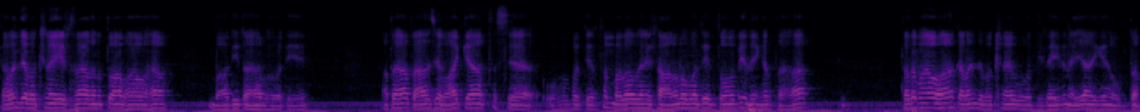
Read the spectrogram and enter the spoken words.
कलञ्जभक्षणे इष्टसाधनत्वाभावः बाधितः भवति। अतः तादृशवाक्यार्थस्य उपपत्त्यर्थं बलोदनिष्ठ अनुपपतित्वमपि लिङ्गर्थः। तदभावः कलञ्जभक्षणे बोध्यते इति नैयायिकेन उक्तं।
